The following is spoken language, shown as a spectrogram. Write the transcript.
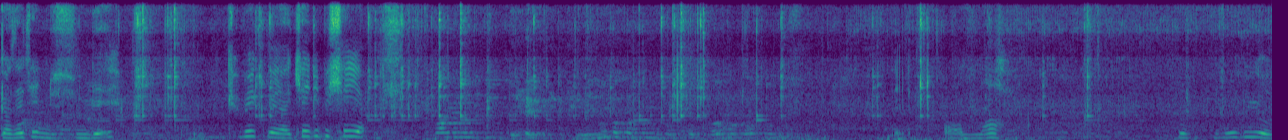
gazetenin üstünde köpek veya kedi bir şey yapmış. Allah. Ne oluyor?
